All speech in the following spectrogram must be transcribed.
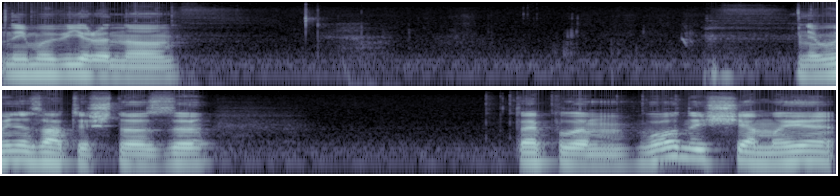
неймовірно. Неймовірно затишно з теплим вогнищем і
